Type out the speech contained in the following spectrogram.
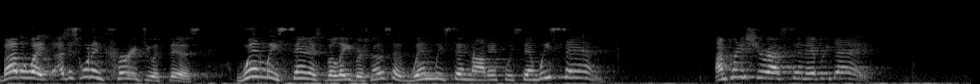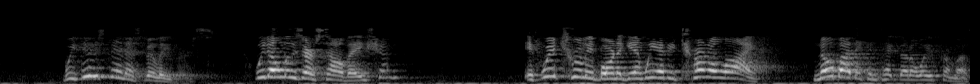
By the way, I just want to encourage you with this. When we sin as believers, notice that when we sin, not if we sin, we sin. I'm pretty sure I sin every day. We do sin as believers. We don't lose our salvation. If we're truly born again, we have eternal life. Nobody can take that away from us.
